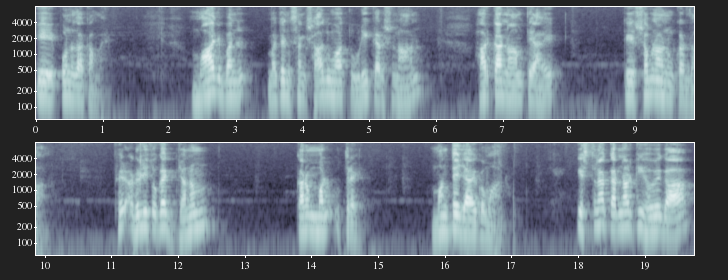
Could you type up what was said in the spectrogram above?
ਇਹ ਪੁੰਨ ਦਾ ਕੰਮ ਹੈ। ਮਾਜ ਬਨ ਮਜਨ ਸੰਗ ਸਾਧੂਆਂ ਧੂੜੀ ਕਰ ਸਨਾਨ, ਹਰ ਕਾ ਨਾਮ ਤੇ ਆਏ ਕਿ ਸਭਨਾਂ ਨੂੰ ਕਰਦਾਨ ਫਿਰ ਅਗਲੀ ਤੋਂ ਕਹੇ, ਜਨਮ ਕਰਮ ਮਲ ਉਤਰੇ, ਮਨ ਤੇ ਜਾਏ ਗੁਮਾਨ। ਇਸ ਤਰ੍ਹਾਂ ਕਰਨ ਨਾਲ ਕੀ ਹੋਵੇਗਾ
